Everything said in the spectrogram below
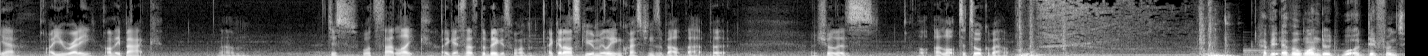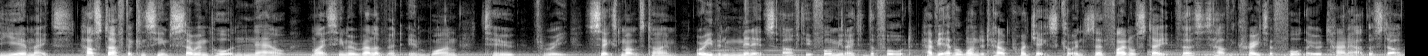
yeah, are you ready? Are they back? Um, just what's that like? I guess that's the biggest one. I could ask you a million questions about that, but I'm sure there's a- a lot to talk about. Have you ever wondered what a difference a year makes? How stuff that can seem so important now might seem irrelevant in one, two, three, six months' time, or even minutes after you've formulated the thought? Have you ever wondered how projects got into their final state versus how the creator thought they would pan out at the start?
